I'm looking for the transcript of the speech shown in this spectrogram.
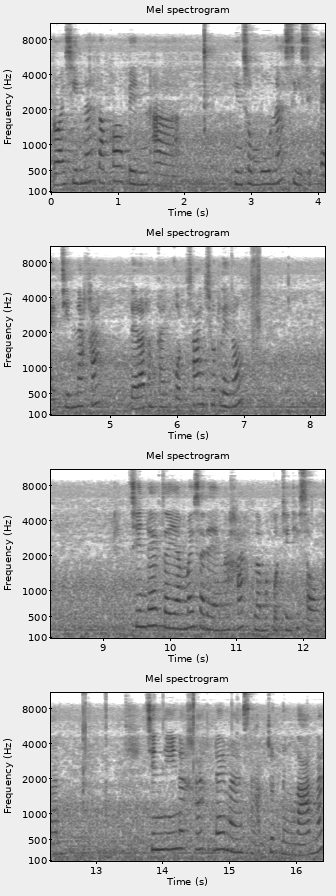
800 ชิ้นนะ แล้วก็เป็นหินสมบูรณ์นะ 48 ชิ้นนะคะ เดี๋ยวเราทำการกดสร้างชุดเลยเนาะชิ้นแรกจะยังไม่แสดงนะคะ เรามากดชิ้นที่ 2 กัน ชิ้นนี้นะคะได้มา 3.1 ล้านนะ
